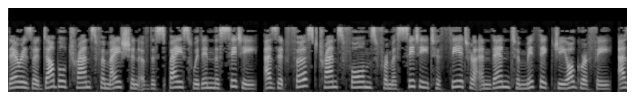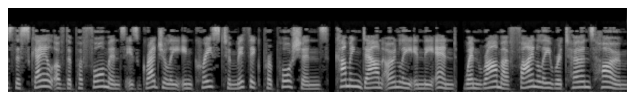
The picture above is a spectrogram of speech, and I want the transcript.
there is a double transformation of the space within the city, as it first transforms from a city to theatre and then to mythic geography, as the scale of the performance is gradually increased to mythic proportions, coming down only in the end, when Rama finally returns home,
